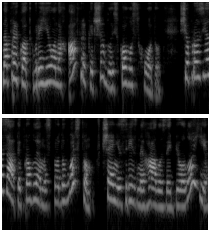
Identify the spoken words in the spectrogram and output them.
наприклад, в регіонах Африки чи Близького Сходу. Щоб розв'язати проблеми з продовольством, вчені з різних галузей біології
